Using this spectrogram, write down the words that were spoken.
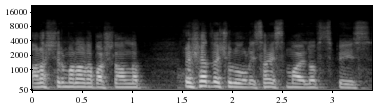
araşdırmalara başlanılıb. Rəşad Vəkiloğlu, İsa İsmailov, Space.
